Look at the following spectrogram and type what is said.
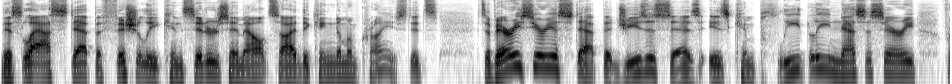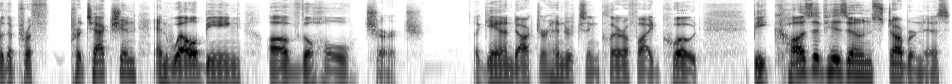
This last step officially considers him outside the kingdom of Christ. It's, it's a very serious step that Jesus says is completely necessary for the pro- protection and well being of the whole church. Again, Dr. Hendriksen clarified, quote, because of his own stubbornness,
